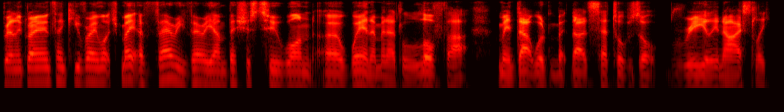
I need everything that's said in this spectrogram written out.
Brilliant, Graham. Thank you very much, mate. A very, very ambitious two-one uh, win. I mean, I'd love that. I mean, that would that set us up really nicely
